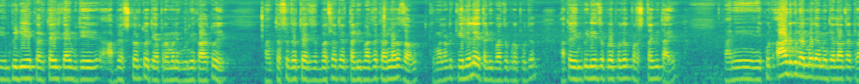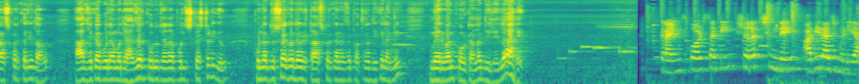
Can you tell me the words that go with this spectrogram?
एम पी डी ए करता येईल काय मी ते अभ्यास करतो त्याप्रमाणे गुन्हे काढतो आहे आणि तसं जर त्याच्यात बसला तर तडीपारचं करणारच आहोत. की मला वाटतं केलेलं आहे तडीपारचं प्रपोजल आता एम पी डी एचं प्रपोजल प्रस्तावित आहे. आणि एकूण आठ गुन्ह्यांमध्ये आम्ही त्याला आता ट्रान्सफर करीत आहोत. आज एका गुन्ह्यामध्ये हजर करू त्याचा पोलीस कस्टडी घेऊ. पुन्हा दुसऱ्या गुन्ह्यावर ट्रान्सफर करण्याचं पत्र देखील आम्ही मेहरबान कोर्टाला दिलेलं आहे. क्राईम स्पॉटसाठी शरद शिंदे आदिराज मीडिया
